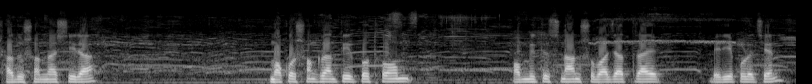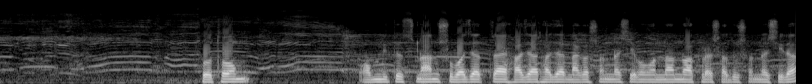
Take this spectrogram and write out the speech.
সাধু সন্ন্যাসীরা মকর সংক্রান্তির প্রথম অমৃত স্নান শোভাযাত্রায় বেরিয়ে পড়েছেন। প্রথম অমৃত স্নান, শোভাযাত্রায় হাজার হাজার নাগা সন্ন্যাসী এবং অন্যান্য আখড়া সাধু সন্ন্যাসীরা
